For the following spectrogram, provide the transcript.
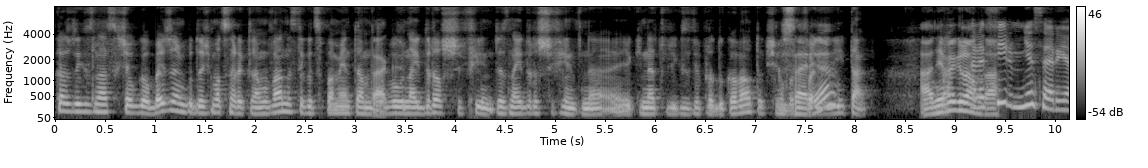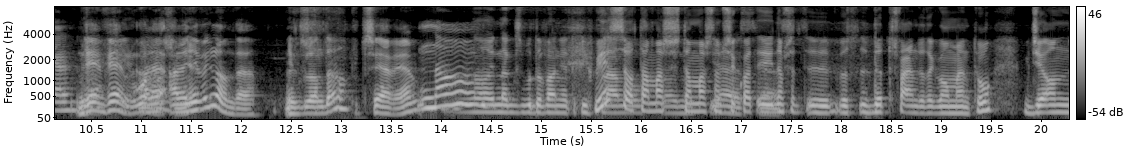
Każdy z nas chciał go obejrzeć, był dość mocno reklamowany. Z tego co pamiętam, Tak. to był najdroższy film, to jest najdroższy film, jaki Netflix wyprodukował, tak się chyba chwalili. Tak. A nie wygląda. Ale film, nie serial. Wiem, wiem, film, ale, ale nie? nie wygląda. Nie wygląda? Czy ja wiem? No, No jednak zbudowanie takich Wiesz planów... co, tam masz, tam masz na jest, przykład, jest. na przykład y, dotrwałem do tego momentu, gdzie on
